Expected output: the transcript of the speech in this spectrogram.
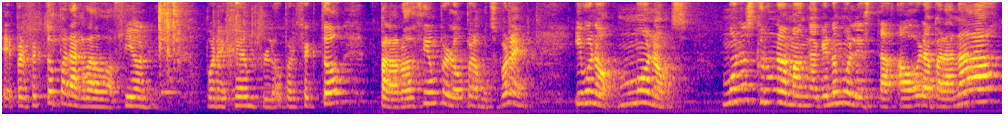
Eh, perfecto para graduaciones, por ejemplo. Perfecto para graduación, pero luego para mucho poner. Y bueno, monos. Monos con una manga que no molesta ahora para nada,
